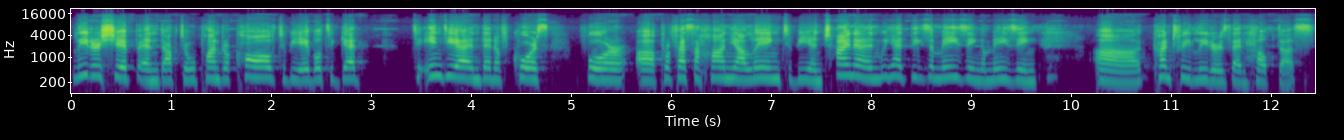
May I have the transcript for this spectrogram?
leadership and Dr. Upendra Kaul to be able to get to India. And then, of course, for uh, Professor Han Ya-ling to be in China. And we had these amazing, amazing uh, country leaders that helped us.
